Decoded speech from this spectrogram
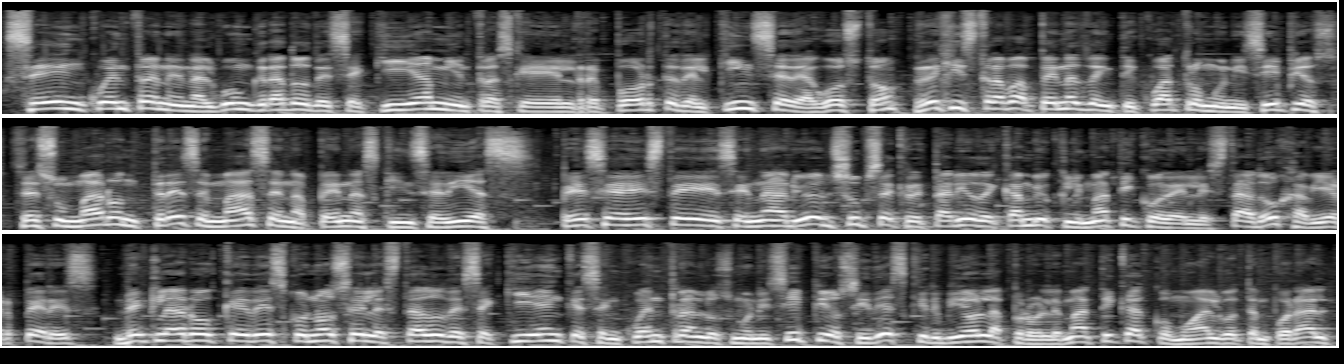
se encuentran en algún grado de sequía, mientras que el reporte del 15 de agosto registraba apenas 24 municipios. Se sumaron 13 más en apenas 15 días. Pese a este escenario, el subsecretario de Cambio Climático del Estado, Javier Pérez, declaró que desconoce el estado de sequía en que se encuentran los municipios y describió la problemática como algo temporal.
